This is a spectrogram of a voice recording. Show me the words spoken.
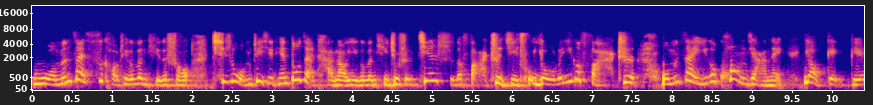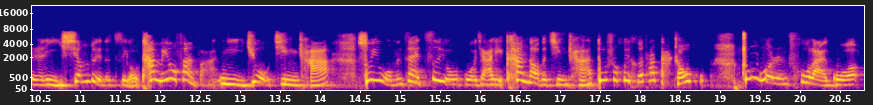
我们在思考这个问题的时候，其实我们这些天都在谈到一个问题，就是坚实的法治基础。有了一个法治，我们在一个框架内要给别人以相对的自由。他没有犯法，你就警察。所以我们在自由国家里看到的警察都是会和他打招呼。中国人出来国，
